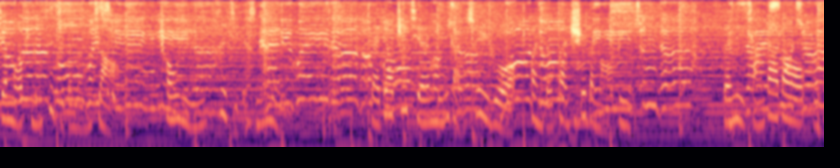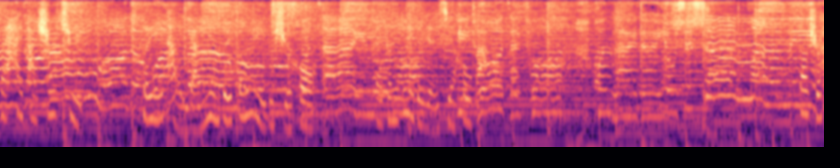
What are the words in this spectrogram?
先磨平自己的棱角，充盈自己的心灵，改掉之前敏感脆弱、患得患失的毛病。等你强大到不再害怕失去，可以坦然面对分离的时候，再跟对的人邂逅吧。到时候，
